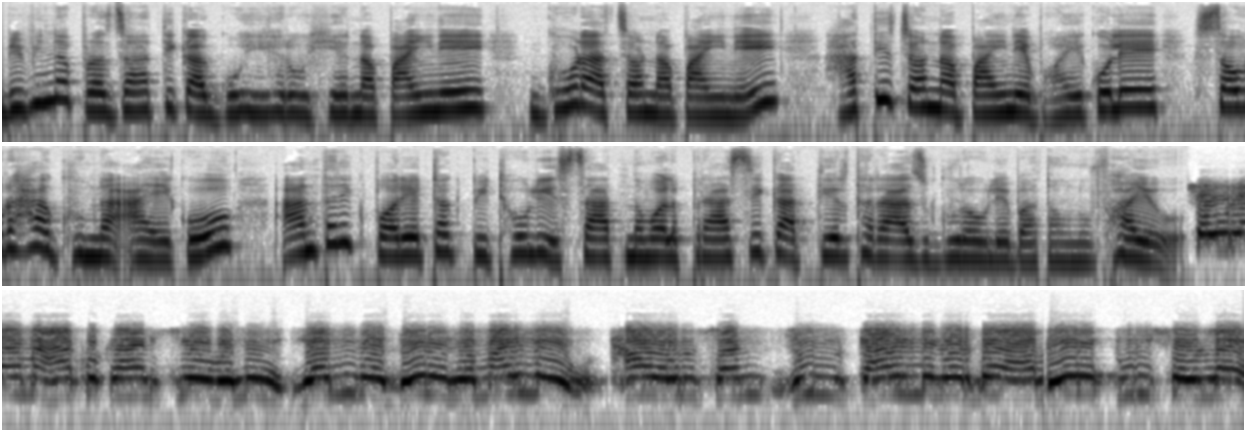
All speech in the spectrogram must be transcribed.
विभिन्न प्रजातिका गोहीहरू हेर्न पाइने घोडा चढ्न पाइने हात्ती चढ्न पाइने भएकोले सौराहा घुम्न आएको आन्तरिक पर्यटक पिठौली सात नवल प्रासीका तीर्थराज गुरौले बताउनु भयो। सौराहामा आएको कारण के हो भने यहाँनिर धेरै रमाइलो ठाउँहरू छन् जुन कारणले गर्दा धेरै टुरिस्टहरूलाई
